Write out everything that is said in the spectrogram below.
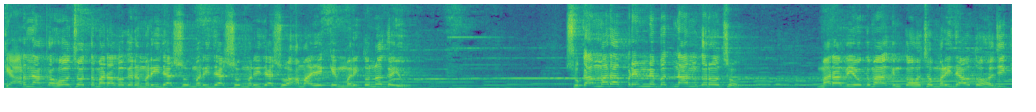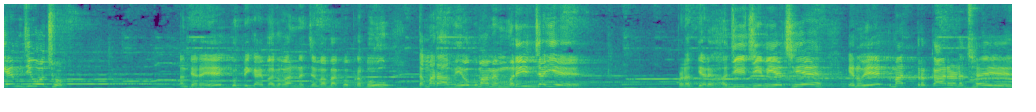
ક્યારના કહો છો તમારા વગર મરી જાશું મરી જાશું મરી જાશું? આમાં એકે મરી તો ન ગયું. શું કામ મારા પ્રેમને બદનામ કરો છો? મારા વિયોગમાં કેમ કહો છો, મરી જાઓ તો હજી કેમ જીવો છો? અને ત્યારે એક ગોપિકાએ ભગવાનને જવાબ આપ્યો, પ્રભુ, તમારા વિયોગમાં અમે મરી જ જઈએ. પણ અત્યારે હજી જીવીએ છીએ. એનું એકમાત્ર કારણ છે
